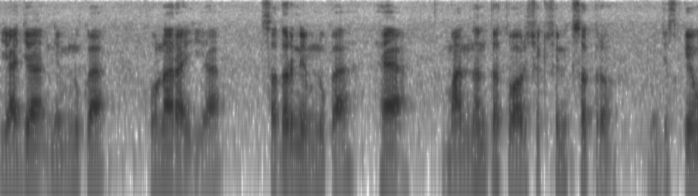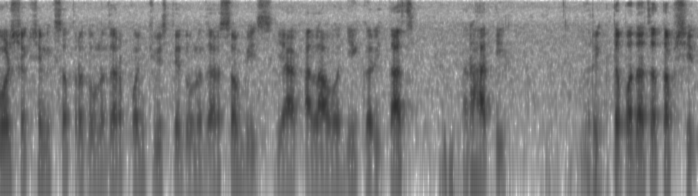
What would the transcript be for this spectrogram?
या ज्या नेमणुका होणार आहे या सदर नेमणुका ह्या मानधन तत्वावर शैक्षणिक सत्र म्हणजेच केवळ शैक्षणिक सत्र दोन हजार पंचवीस ते दोन हजार सव्वीस या कालावधीकरिताच राहतील. रिक्त पदाचा तपशील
